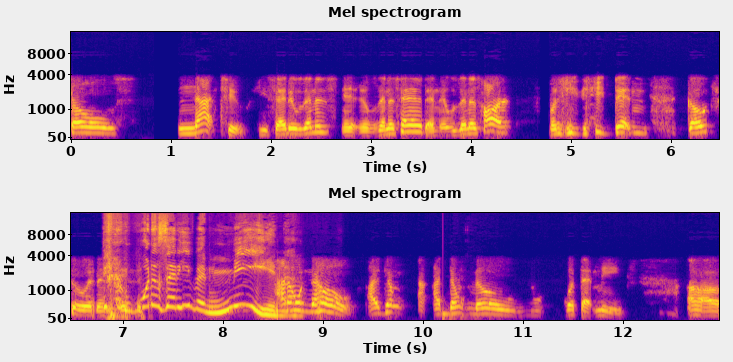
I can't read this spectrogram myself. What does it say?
chose not to. He said it was in his it was in his head and it was in his heart but he, he didn't go to it. And, and what does that even mean? I don't know. I don't. I don't know what that means. Uh,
